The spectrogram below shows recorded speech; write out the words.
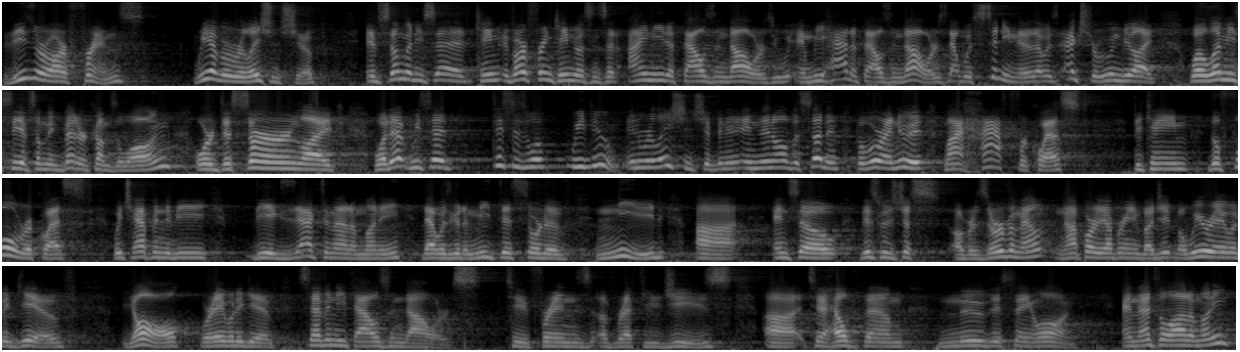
These are our friends. We have a relationship. If somebody said, came, if our friend came to us and said, I need a $1,000, and we had a $1,000 that was sitting there that was extra, we wouldn't be like, well, let me see if something better comes along or discern, like, whatever. We said, this is what we do in relationship. And, and then all of a sudden, before I knew it, my half request became the full request, which happened to be the exact amount of money that was going to meet this sort of need. Uh, and so this was just a reserve amount, not part of the operating budget, but we were able to give, y'all were able to give $70,000 to Friends of Refugees uh, to help them move this thing along. And that's a lot of money.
